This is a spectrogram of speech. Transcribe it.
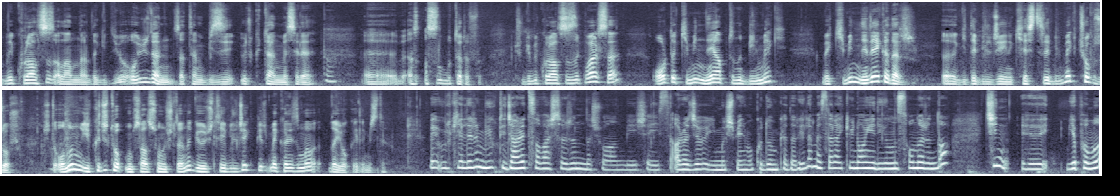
ve kuralsız alanlarda gidiyor. O yüzden zaten bizi ürküten mesele Bu. E, as- asıl bu tarafı. Çünkü bir kuralsızlık varsa orada kimin ne yaptığını bilmek ve kimin nereye kadar e, gidebileceğini kestirebilmek çok zor. İşte onun yıkıcı toplumsal sonuçlarını göğüsleyebilecek bir mekanizma da yok elimizde. Ve ülkelerin büyük ticaret savaşlarının da şu an bir şeysi aracıymış benim okuduğum kadarıyla. Mesela 2017 yılının sonlarında Çin e, yapımı,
